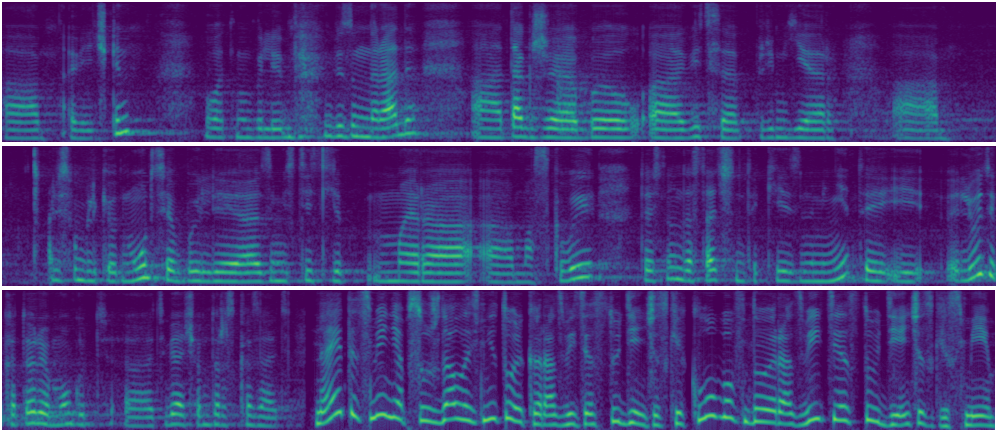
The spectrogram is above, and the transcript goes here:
а, Овечкин. Вот, мы были безумно рады. А, также был а, вице-премьер Республики Удмуртия, были заместители мэра а, Москвы, то есть ну, достаточно такие знаменитые и люди, которые могут а, тебе о чем-то рассказать. На этой смене обсуждалось не только развитие студенческих клубов, но и развитие студенческих СМИ.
